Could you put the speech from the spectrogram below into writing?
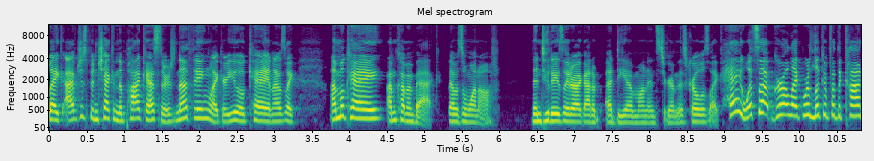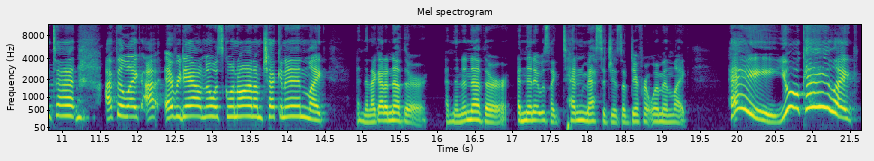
Like, I've just been checking the podcast and there's nothing. Like, are you okay? And I was like, I'm okay. I'm coming back. That was a one off. Then two days later, I got a, a, DM on Instagram. This girl was like, Hey, what's up, girl? Like, we're looking for the content. I feel like I, every day I don't know what's going on. I'm checking in. Like, and then I got another, and then another. And then it was like 10 messages of different women, like, Hey, you okay? Like,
